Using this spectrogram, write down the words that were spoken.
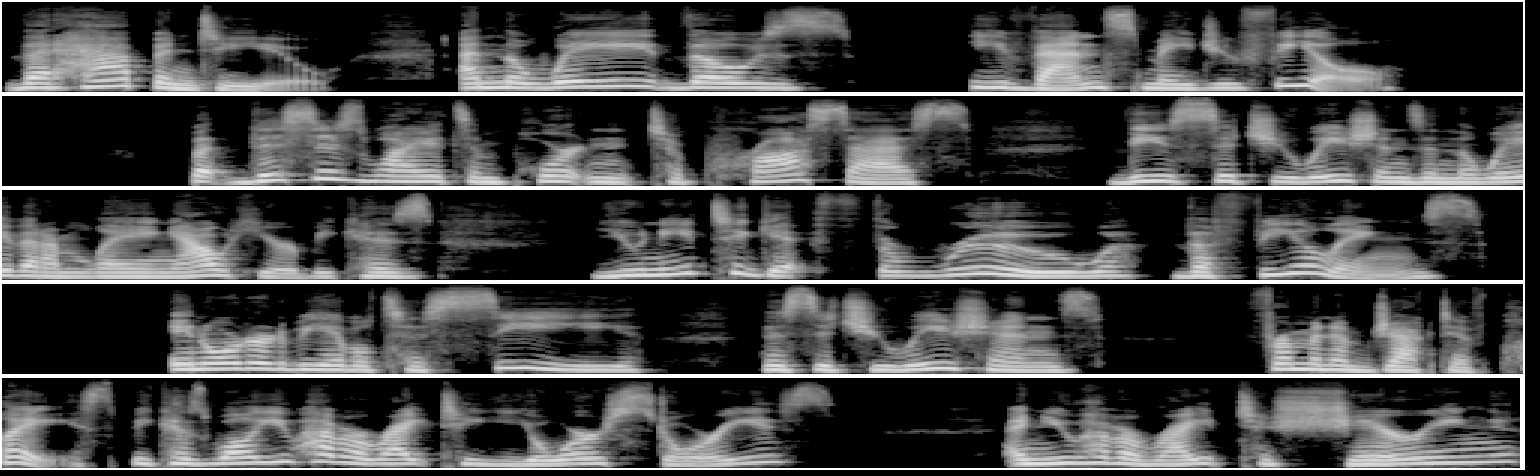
that happened to you and the way those events made you feel. But this is why it's important to process these situations in the way that I'm laying out here because you need to get through the feelings in order to be able to see the situations from an objective place. Because while you have a right to your stories and you have a right to sharing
